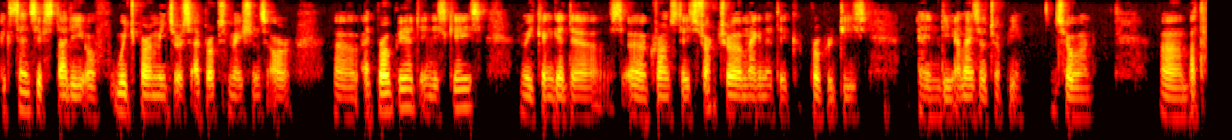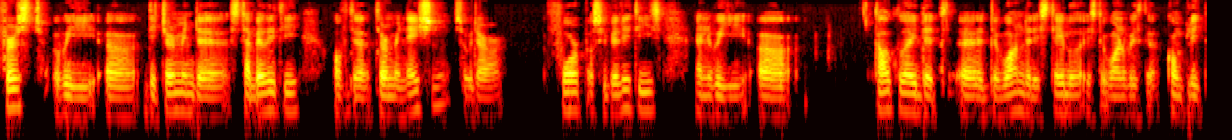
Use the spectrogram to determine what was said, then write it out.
extensive study of which parameters approximations are uh, appropriate in this case. We can get the uh, ground state structure, magnetic properties, and the anisotropy, and so on. Uh, but first, we uh, determine the stability of the termination. So there are four possibilities, and we calculate that uh, the one that is stable is the one with the complete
